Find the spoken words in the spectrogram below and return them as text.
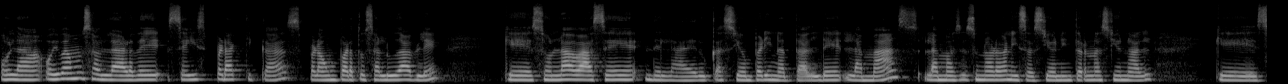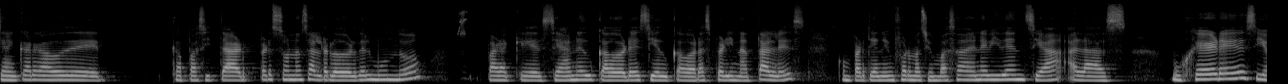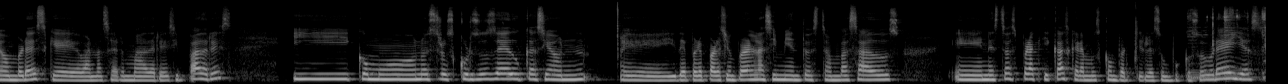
Hola, hoy vamos a hablar de seis prácticas para un parto saludable que son la base de la educación perinatal de la MAS. La MAS es una organización internacional que se ha encargado de capacitar personas alrededor del mundo para que sean educadores y educadoras perinatales, compartiendo información basada en evidencia a las mujeres y hombres que van a ser madres y padres y como nuestros cursos de educación eh, y de preparación para el nacimiento están basados en estas prácticas, queremos compartirles un poco sobre ellas.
